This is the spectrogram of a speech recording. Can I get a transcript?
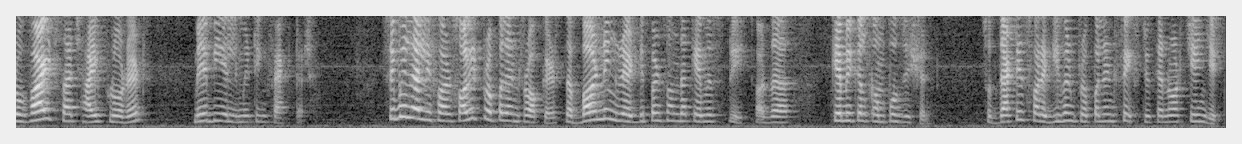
provide such high flow rates may be a limiting factor. Similarly, for solid propellant rockets the burning rate depends on the chemistry or the chemical composition. So, that is for a given propellant fixed you cannot change it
